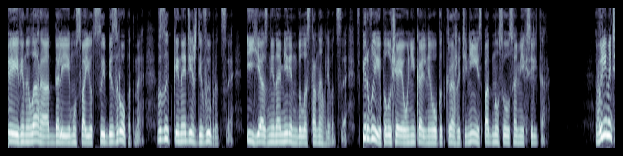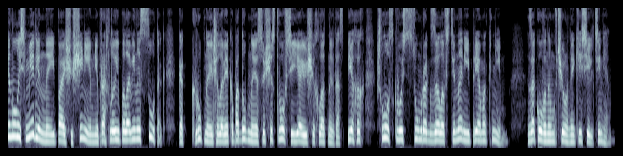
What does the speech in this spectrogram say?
Эйвин и Лара отдали ему свое ци безропотно, в зыбкой надежде выбраться, и Яз не намерен был останавливаться, впервые получая уникальный опыт кражи теней из-под носа у самих сельтар. Время тянулось медленно, и по ощущениям не прошло и половины суток, как крупное человекоподобное существо в сияющих латных доспехах шло сквозь сумрак залов стенаний прямо к ним, закованным в черный кисель теням.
